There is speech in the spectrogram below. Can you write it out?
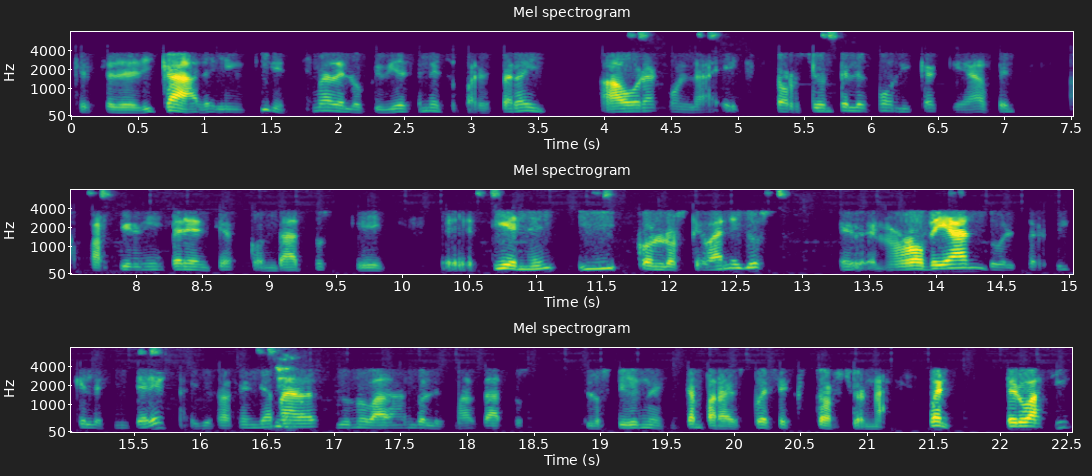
que se dedica a delinquir encima de lo que hubiesen hecho para estar ahí, ahora con la extorsión telefónica que hacen a partir de inferencias con datos que eh, tienen y con los que van ellos eh, rodeando el perfil que les interesa. Ellos hacen llamadas y uno va dándoles más datos de los que ellos necesitan para después extorsionar. Bueno, pero así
